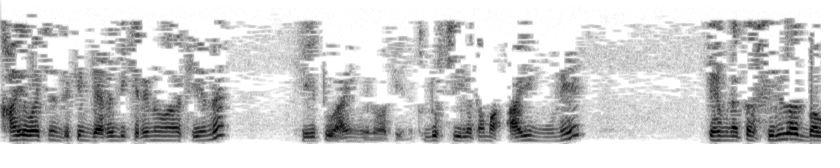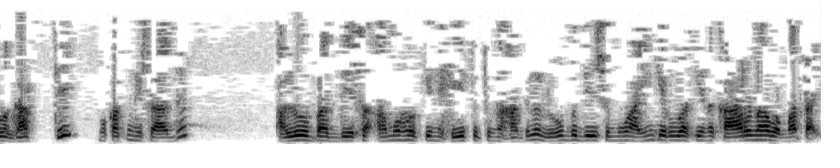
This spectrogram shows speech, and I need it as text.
කය වචන දෙකෙන් වැරදි කරනවා කියන හේතු අයින් වෙනවා කියන එක. දුස්සීලකම අයින් උනේ එහෙම නැත්නම් සිල්වත් බව ගත්තේ මොකක් නිසාද? අලෝභ දේශ අමෝහ කියන හේතු තුන හදලා ලෝභ දේශ මොහ අයින් කෙරුවා කියන කාරණාව මතයි.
